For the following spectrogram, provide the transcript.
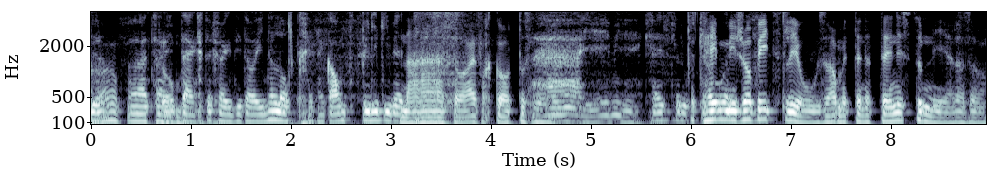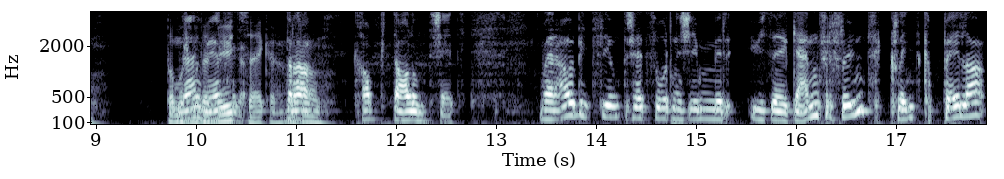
Ja. Aha, Jetzt habe ich gedacht, ich könnte da reinlocken. Eine ganz billige Wette. Nein, so einfach geht das nicht. Ah, je, meine Kessler auf Ich kenne mich schon ein bisschen aus, auch mit diesen Tennisturnieren. Also, da muss Ja, man dann nichts ich. sagen. Also, Kapital unterschätzt. Wer auch ein bisschen unterschätzt worden ist, immer unser Genfer Freund, Clint Capella,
